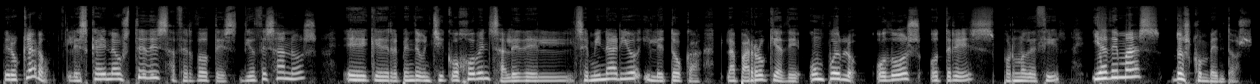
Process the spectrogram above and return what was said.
Pero claro, les caen a ustedes, sacerdotes diocesanos, eh, que de repente un chico joven sale del seminario y le toca la parroquia de un pueblo o dos o tres, por no decir, y además dos conventos.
